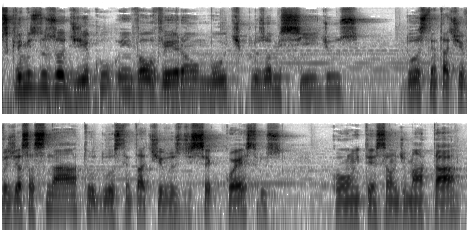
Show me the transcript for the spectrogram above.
Os crimes do Zodíaco envolveram múltiplos homicídios, duas tentativas de assassinato, duas tentativas de sequestros com intenção de matar,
